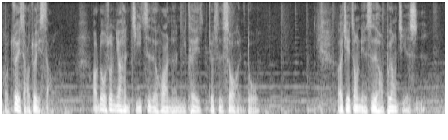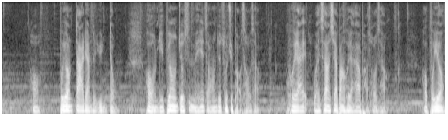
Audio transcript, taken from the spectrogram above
好，最少最少。哦，如果说你要很极致的话呢，你可以就是瘦很多。而且重点是哈，不用节食，好，不用大量的运动，哦，你不用就是每天早上就出去跑操场，回来晚上下班回来还要跑操场，好，不用，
